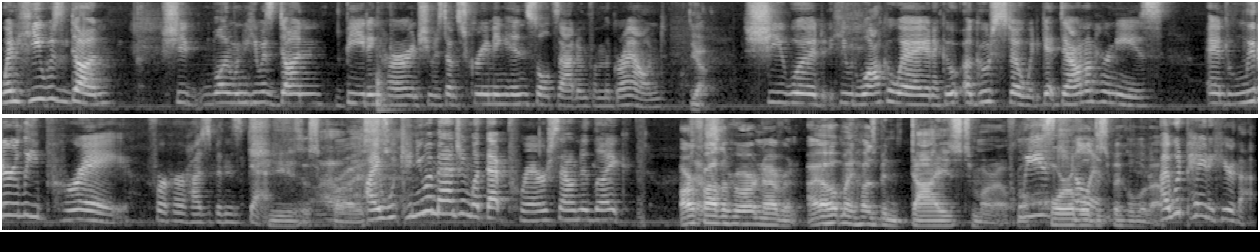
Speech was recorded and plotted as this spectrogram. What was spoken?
when he was done, she well, when he was done beating her and she was done screaming insults at him from the ground, yeah. She would he would walk away and Agu- Augusta would get down on her knees and literally pray for her husband's death. Jesus Christ. I w- can you imagine what that prayer sounded like? Our Just- Father who art in heaven, I hope my husband dies tomorrow from Please a horrible, kill him. despicable death. I would pay to hear that.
